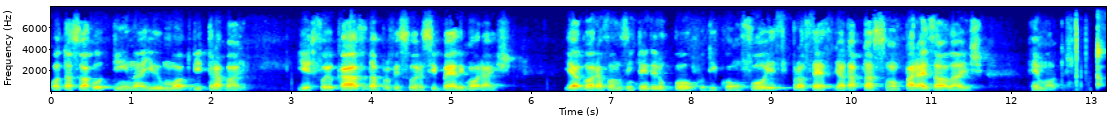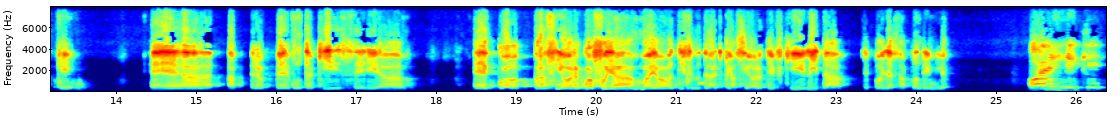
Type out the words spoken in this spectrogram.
quanto à sua rotina e o modo de trabalho. E esse foi o caso da professora Cibele Moraes. E agora vamos entender um pouco de como foi esse processo de adaptação para as aulas remotas. Ok. É, a, primeira pergunta aqui seria é, para a senhora, qual foi a maior dificuldade que a senhora teve que lidar depois dessa pandemia? Olha, Henrique,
